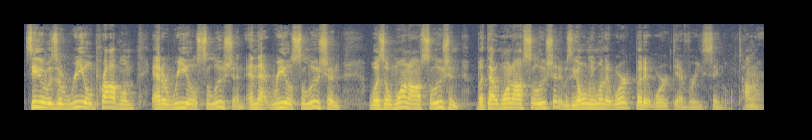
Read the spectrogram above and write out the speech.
See, there was a real problem and a real solution. And that real solution was a one off solution. But that one off solution, it was the only one that worked, but it worked every single time.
